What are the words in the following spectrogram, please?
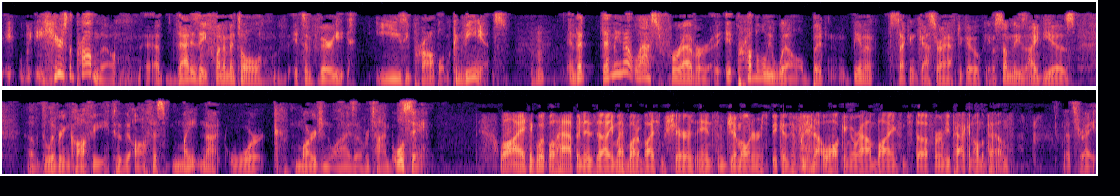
it- here's the problem, though. Uh, that is a fundamental. It's a very easy problem. Convenience, and that that may not last forever. It probably will, but being a second guesser, I have to go. You know, some of these ideas of delivering coffee to the office might not work margin-wise over time, but we'll see. Well, I think what will happen is uh, you might want to buy some shares in some gym owners because if we're not walking around buying some stuff, we're going to be packing all the pounds. That's right.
